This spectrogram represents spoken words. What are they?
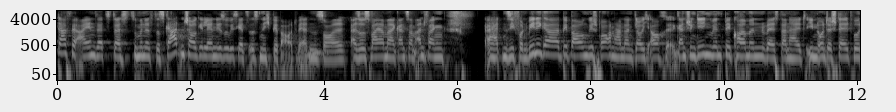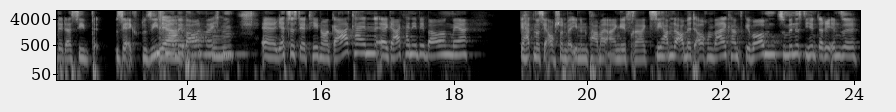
dafür einsetzt, dass zumindest das Gartenschaugelände, so wie es jetzt ist, nicht bebaut werden soll. Also es war ja mal ganz am Anfang hatten sie von weniger Bebauung gesprochen, haben dann, glaube ich, auch ganz schön Gegenwind bekommen, weil es dann halt ihnen unterstellt wurde, dass sie sehr exklusiv ja. nur bebauen möchten. Mhm. Äh, jetzt ist der Tenor gar kein, äh, gar keine Bebauung mehr. Wir hatten das ja auch schon bei Ihnen ein paar Mal angefragt. Sie haben damit auch im Wahlkampf geworben, zumindest die hintere Insel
